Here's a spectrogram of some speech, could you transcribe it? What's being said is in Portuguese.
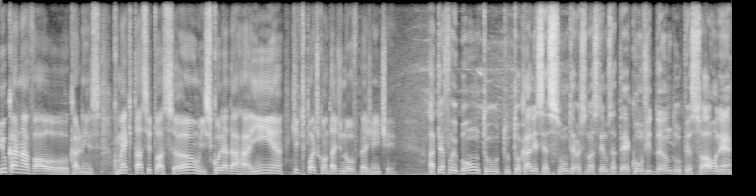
E o carnaval, Carlinhos? Como é que tá a situação? Escolha da rainha? O que, que tu pode contar de novo pra gente aí? Até foi bom tu, tu tocar nesse assunto, Emerson. Nós temos até convidando o pessoal, né?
